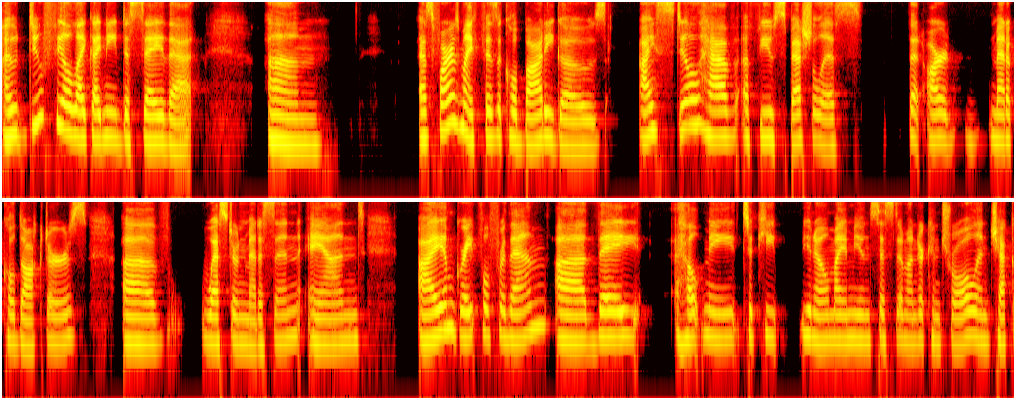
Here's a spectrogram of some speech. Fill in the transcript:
I do feel like i need to say that um, as far as my physical body goes i still have a few specialists that are medical doctors of Western medicine, and I am grateful for them. Uh, they help me to keep you know my immune system under control and check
